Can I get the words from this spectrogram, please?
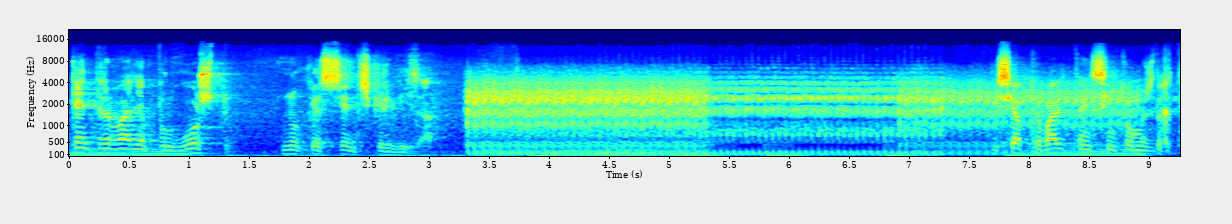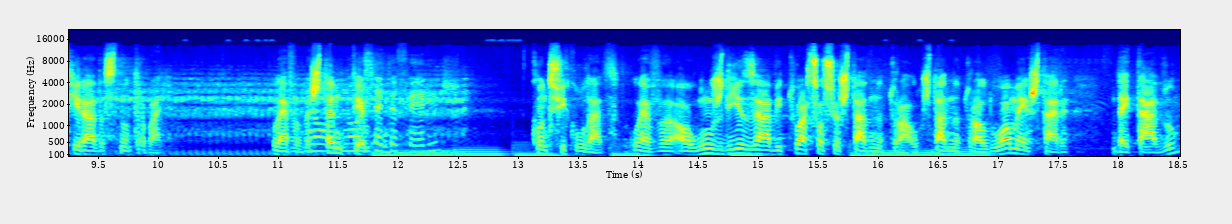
Quem trabalha por gosto nunca se sente escravizado. viciado de trabalho tem sintomas de retirada se não trabalha. Leva bastante não, não tempo. aceita férias? Com dificuldade. Leva alguns dias a habituar-se ao seu estado natural. O estado natural do homem é estar deitado,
